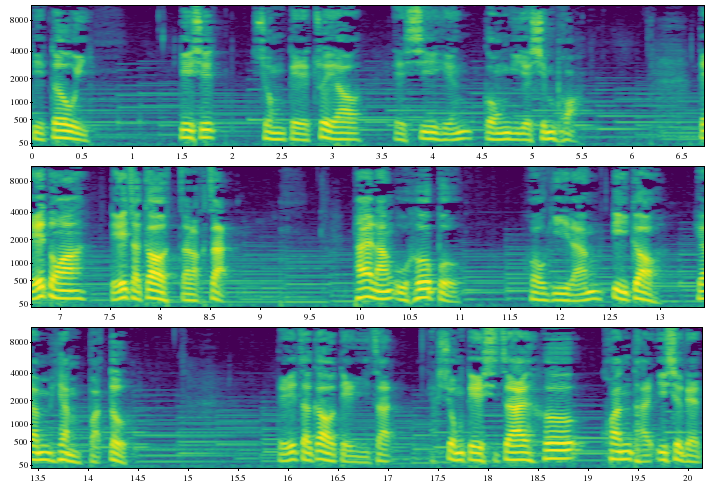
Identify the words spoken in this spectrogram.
伫倒位？其实，上帝最后会施行公义的审判。第一段第一十到十六节，歹人有好报，互义人地告险险跋倒。第一十到第二节，上帝实在好款待以色列，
